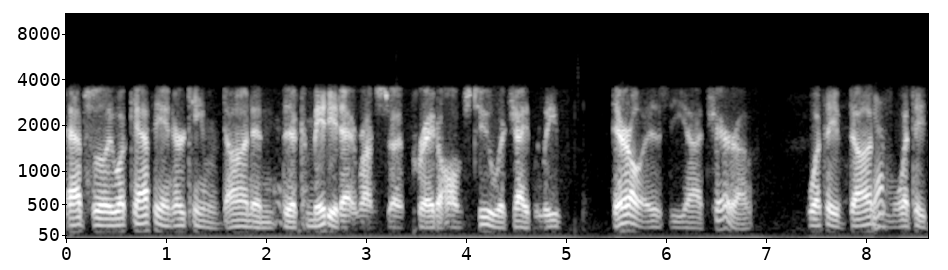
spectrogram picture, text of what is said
Absolutely. What Kathy and her team have done, and the committee that runs uh, Parade of Homes too, which I believe Daryl is the uh, chair of, what they've done, Yeah. and what they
